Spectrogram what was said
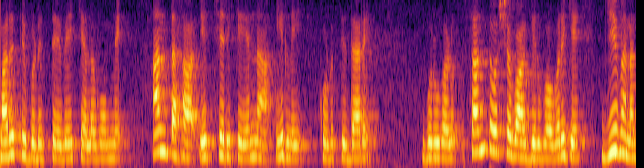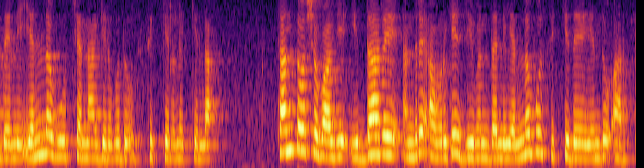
ಮರೆತು ಬಿಡುತ್ತೇವೆ ಕೆಲವೊಮ್ಮೆ. ಅಂತಹ ಎಚ್ಚರಿಕೆಯನ್ನು ಇಲ್ಲಿ ಕೊಡುತ್ತಿದ್ದಾರೆ. ಗುರುಗಳು, ಸಂತೋಷವಾಗಿರುವವರಿಗೆ ಜೀವನದಲ್ಲಿ ಎಲ್ಲವೂ ಚೆನ್ನಾಗಿರುವುದು ಸಿಕ್ಕಿರಲಿಕ್ಕಿಲ್ಲ. ಸಂತೋಷವಾಗಿ ಇದ್ದಾರೆ ಅಂದರೆ ಅವರಿಗೆ ಜೀವನದಲ್ಲಿ ಎಲ್ಲವೂ ಸಿಕ್ಕಿದೆ ಎಂದು ಅರ್ಥ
